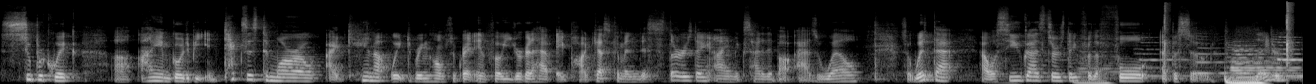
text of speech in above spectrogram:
super quick. Uh, I am going to be in Texas tomorrow. I cannot wait to bring home some great info. You're going to have a podcast coming this Thursday. I am excited about as well. So, with that, I will see you guys Thursday for the full episode. Later.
